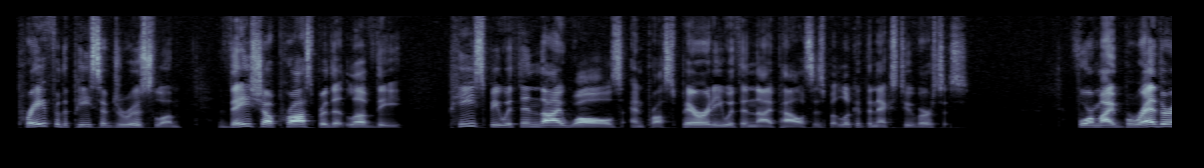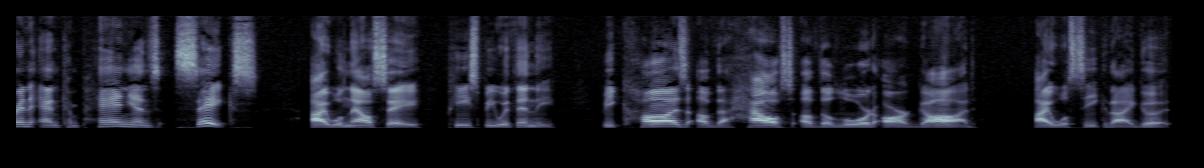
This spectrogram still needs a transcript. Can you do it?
Pray for the peace of Jerusalem. They shall prosper that love thee. Peace be within thy walls and prosperity within thy palaces. But look at the next two verses. For my brethren and companions' sakes, I will now say, Peace be within thee. Because of the house of the Lord our God, I will seek thy good.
